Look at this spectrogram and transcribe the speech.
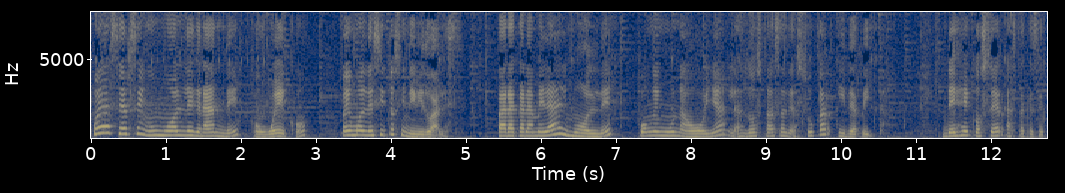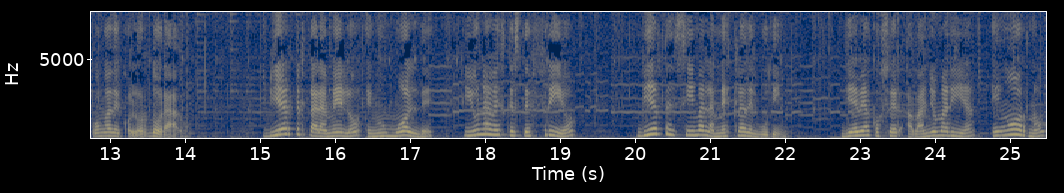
Puede hacerse en un molde grande con hueco o en moldecitos individuales. Para caramelar el molde, ponga en una olla las dos tazas de azúcar y derrita. Deje cocer hasta que se ponga de color dorado. Vierte el caramelo en un molde y una vez que esté frío, vierte encima la mezcla del budín. Lleve a cocer a baño María en horno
